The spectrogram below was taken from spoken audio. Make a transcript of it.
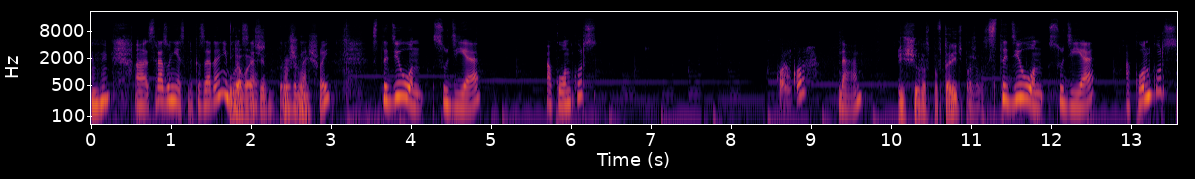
Мгм. А, сразу несколько заданий будет, Давайте, Саша. хорошо. Уже большой. Стадион судья, а конкурс? Конкурс. Да. Еще раз повторите, пожалуйста. Стадион судья, а конкурс?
